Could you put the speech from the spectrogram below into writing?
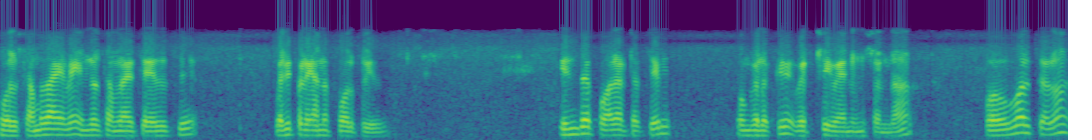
ஒரு சமுதாயமே இன்னொரு சமுதாயத்தை எதிர்த்து வெளிப்படையான போர் புரியுது. இந்த போராட்டத்தில் உங்களுக்கு வெற்றி வேணும்னு சொன்னா ஒவ்வொருத்தரும்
